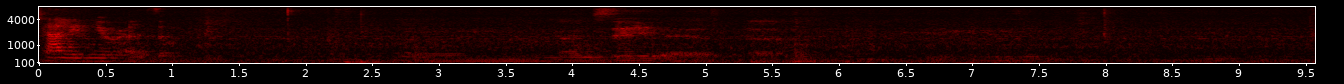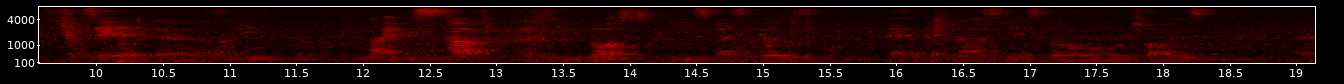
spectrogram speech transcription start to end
Italian neorealism? Um, I say that I say that uh, his life is tough and he lost his bicycles and at last he has no choice. Uh,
